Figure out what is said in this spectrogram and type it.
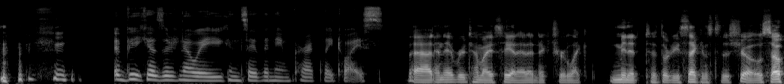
because there's no way you can say the name correctly twice. That, and every time I say it, I add an extra like minute to 30 seconds to the show. So,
